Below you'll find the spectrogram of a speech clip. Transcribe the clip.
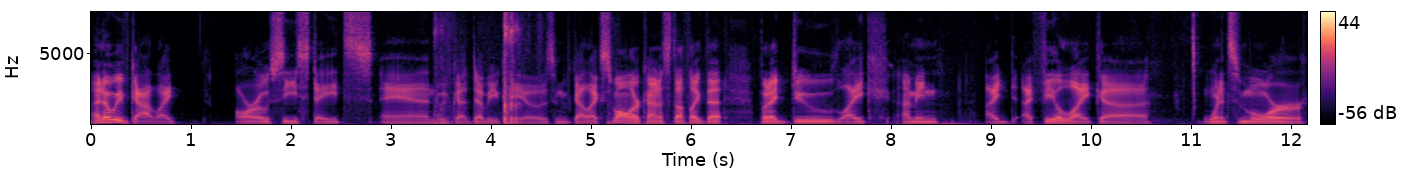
I know we've got like ROC states and we've got WKOs and we've got like smaller kind of stuff like that. But I do like. I mean, I I feel like uh, when it's more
